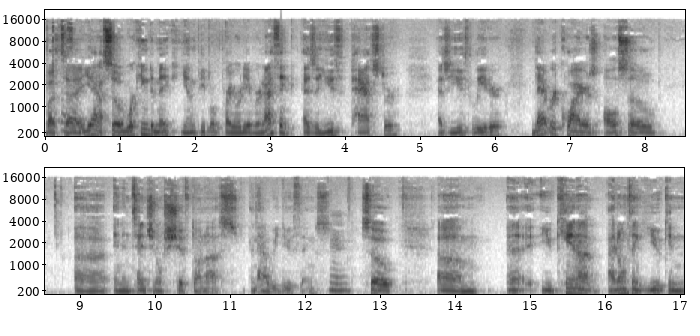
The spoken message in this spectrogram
But uh, yeah, so working to make young people a priority ever. And I think as a youth pastor, as a youth leader, that requires also uh, an intentional shift on us and how we do things. So um, uh, you cannot, I don't think you can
